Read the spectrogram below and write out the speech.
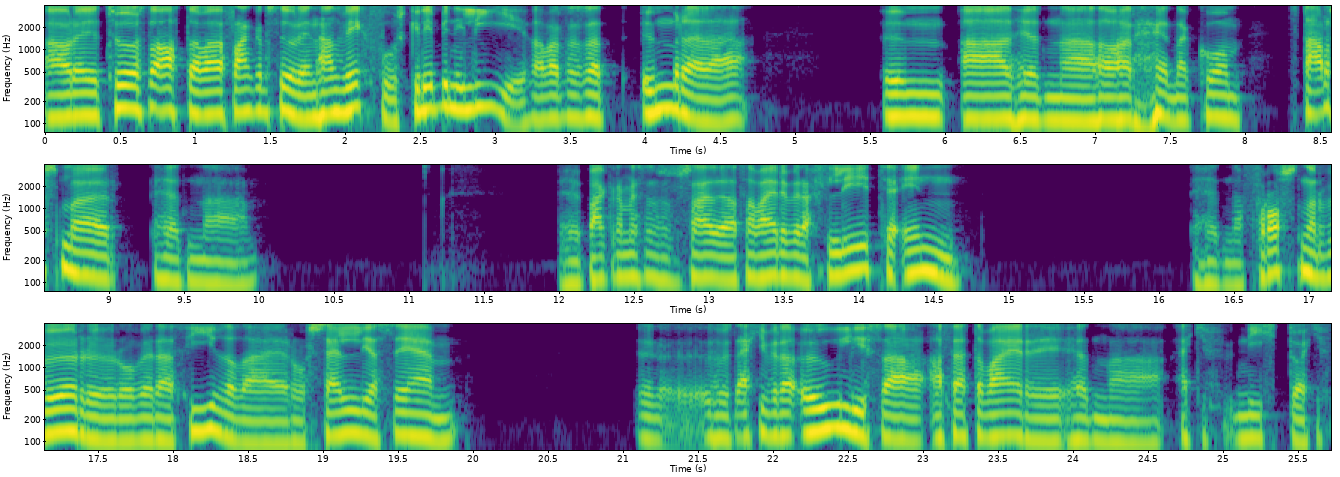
Árið 2008 var frangarstjórin, hann Vigfús, gripin í lígi það var þess að umræða um að hérna, það var hérna kom starfsmöður hérna bakramestan sem sagði að það væri verið að flytja inn hérna frosnar vörur og verið að þýða þær og selja sem þú veist, ekki verið að auglýsa að þetta væri hérna, ekki nýtt og ekki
